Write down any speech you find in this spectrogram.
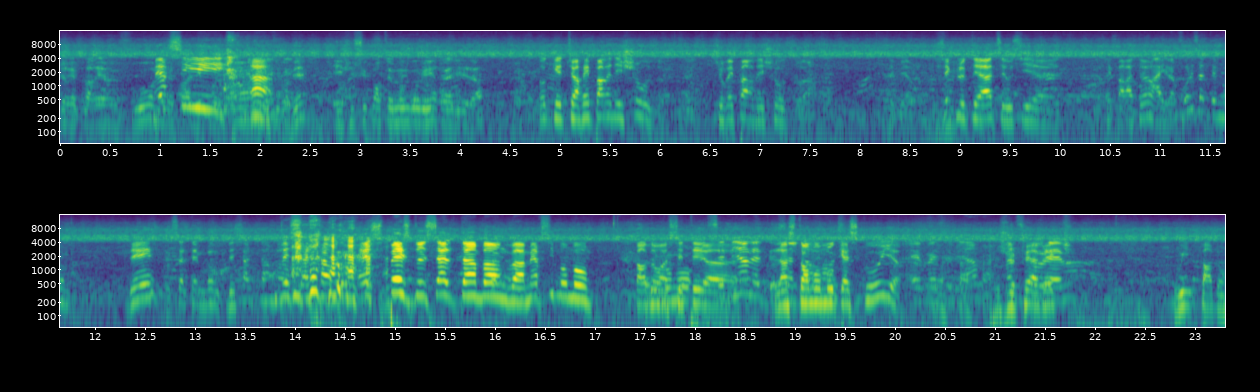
J'ai réparé un four, Merci. des courants, Ah. Et je supporte mongolien, regardez, il est là. Ok, tu as réparé des choses. Tu répares des choses, toi. C'est bien. Tu sais que le théâtre, c'est aussi euh, réparateur. Ah, il a pris les Des saltimbanques. Des saltimbanques. Des saltimbanques. Espèce de saltimbanque, va. Merci Momo. Pardon, Salut, Momo. c'était euh, C'est bien d'être des l'instant Momo saltimbanques. Cascouille. Eh ben c'est bien. Je Pas de fais avec. problème. Oui, pardon.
